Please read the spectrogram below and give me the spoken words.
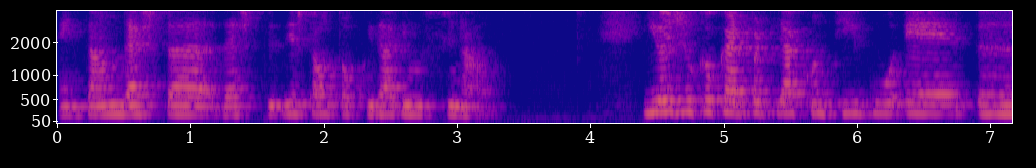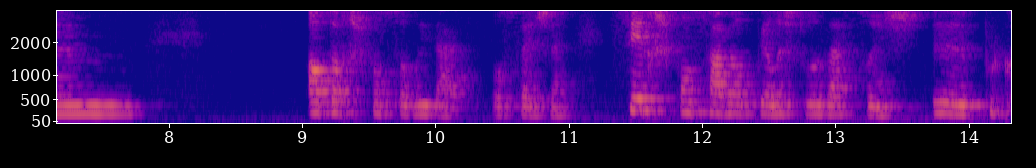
então desta, deste autocuidado emocional. E hoje o que eu quero partilhar contigo é um, autorresponsabilidade, ou seja, ser responsável pelas tuas ações. Eh, porque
